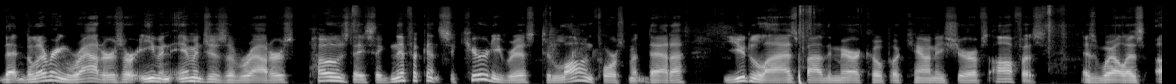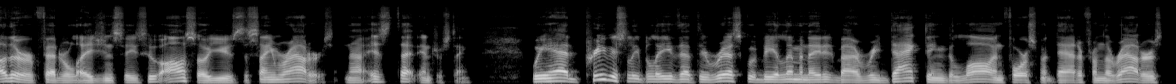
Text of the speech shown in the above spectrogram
that delivering routers or even images of routers posed a significant security risk to law enforcement data utilized by the Maricopa County Sheriff's Office, as well as other federal agencies who also use the same routers. Now, isn't that interesting? We had previously believed that the risk would be eliminated by redacting the law enforcement data from the routers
